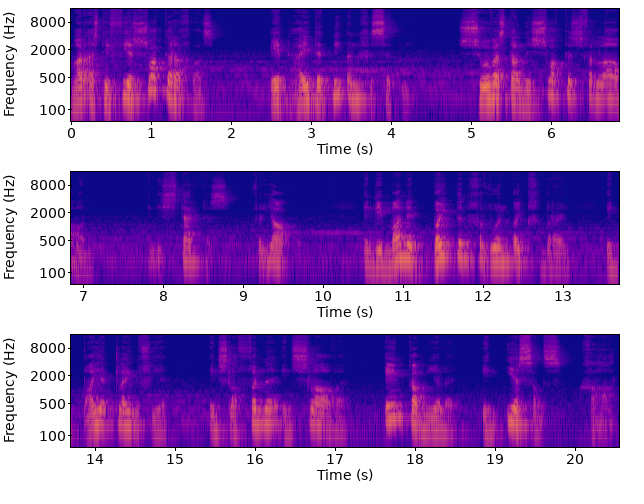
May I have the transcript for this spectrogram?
Maar as die vee swakkerig was, het hy dit nie ingesit nie. So was dan die swakkes vir Laban en die sterkes vir Jakob. En die man het buitengewoon uitgebrei en baie klein vee en slavinne en slawe en kamele en esels gehad.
